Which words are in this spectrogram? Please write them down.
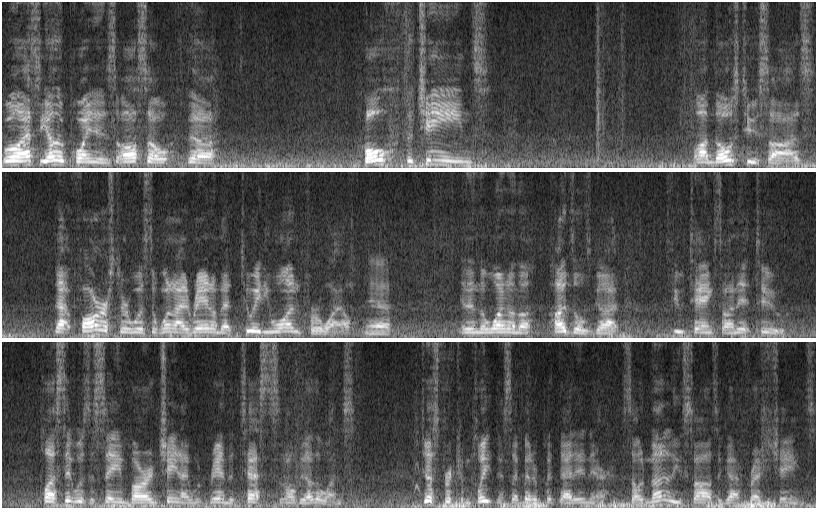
Well, that's the other point is also the both the chains on those two saws. That Forester was the one I ran on that 281 for a while. Yeah. And then the one on the Hudzel's got a few tanks on it too. Plus it was the same bar and chain I ran the tests and all the other ones. Just for completeness, I better put that in there. So none of these saws have got fresh chains.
